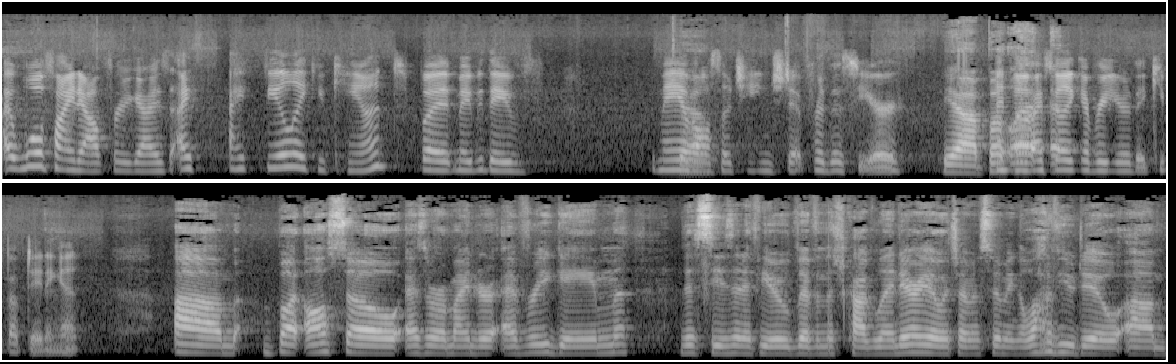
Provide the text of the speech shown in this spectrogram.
I, we'll find out for you guys. I I feel like you can't, but maybe they've may have also changed it for this year. Yeah, but I feel like every year they keep updating it. Um, but also, as a reminder, every game this season, if you live in the Chicagoland area, which I'm assuming a lot of you do, um,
